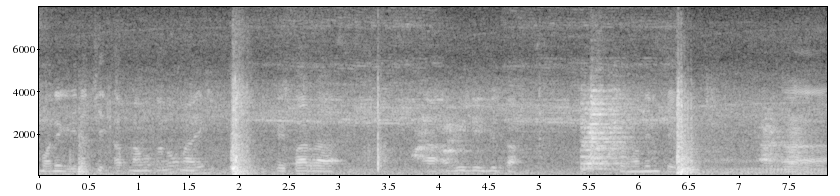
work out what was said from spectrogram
Mo ni gina-check up na mo kanunay kay para uh, ready gyud ta. Sa momente Ah,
